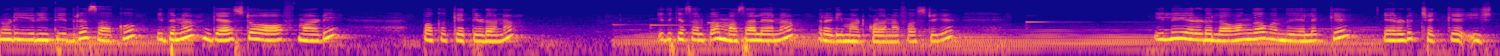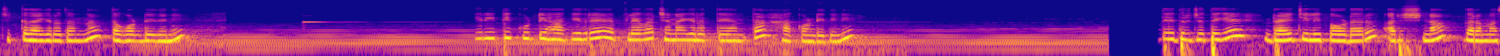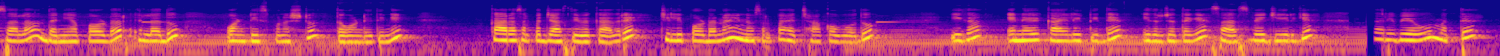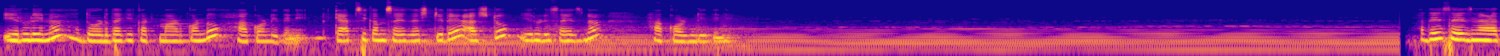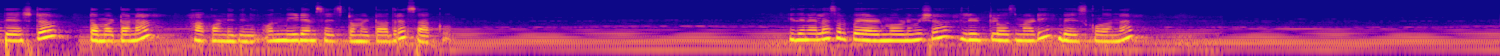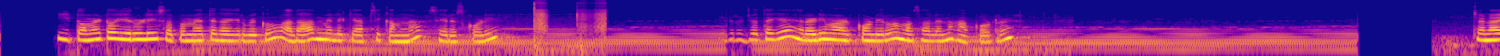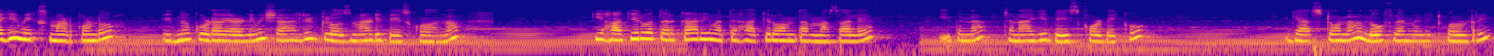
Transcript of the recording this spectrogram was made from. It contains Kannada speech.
ನೋಡಿ ಈ ರೀತಿ ಇದ್ದರೆ ಸಾಕು. ಇದನ್ನು ಗ್ಯಾಸ್ ಸ್ಟವ್ ಆಫ್ ಮಾಡಿ ಪಕ್ಕಕ್ಕೆ ಎತ್ತಿಡೋಣ. ಇದಕ್ಕೆ ಸ್ವಲ್ಪ ಮಸಾಲೆಯನ್ನು ರೆಡಿ ಮಾಡ್ಕೊಳ್ಳೋಣ ಫಸ್ಟಿಗೆ ಇಲ್ಲಿ ಎರಡು ಲವಂಗ, ಒಂದು ಏಲಕ್ಕಿ, ಎರಡು ಚಕ್ಕೆ, ಇಷ್ಟು ಚಿಕ್ಕದಾಗಿರೋದನ್ನು ತಗೊಂಡಿದ್ದೀನಿ. ಈ ರೀತಿ ಕುಟ್ಟಿ ಹಾಕಿದರೆ ಫ್ಲೇವರ್ ಚೆನ್ನಾಗಿರುತ್ತೆ ಅಂತ ಹಾಕ್ಕೊಂಡಿದ್ದೀನಿ ಮತ್ತು ಇದ್ರ ಜೊತೆಗೆ ಡ್ರೈ ಚಿಲ್ಲಿ ಪೌಡರು ಅರಿಶಿನ ಗರಂ ಮಸಾಲ, ಧನಿಯಾ ಪೌಡರ್ ಎಲ್ಲದು ಒನ್ ಟೀ ಸ್ಪೂನಷ್ಟು ತೊಗೊಂಡಿದ್ದೀನಿ. ಖಾರ ಸ್ವಲ್ಪ ಜಾಸ್ತಿ ಬೇಕಾದರೆ ಚಿಲ್ಲಿ ಪೌಡರ್ನ ಇನ್ನೂ ಸ್ವಲ್ಪ ಹೆಚ್ಚು ಹಾಕೋಬೋದು. ಈಗ ಎಣ್ಣೆ ಕಾಯಲಿಟ್ಟಿದ್ದೆ. ಇದ್ರ ಜೊತೆಗೆ ಸಾಸಿವೆ ಜೀರಿಗೆ, ಕರಿಬೇವು ಮತ್ತು ಈರುಳ್ಳಿನ ದೊಡ್ಡದಾಗಿ ಕಟ್ ಮಾಡಿಕೊಂಡು ಹಾಕ್ಕೊಂಡಿದ್ದೀನಿ ಕ್ಯಾಪ್ಸಿಕಮ್ ಸೈಜ್ ಎಷ್ಟಿದೆ ಅಷ್ಟು ಈರುಳ್ಳಿ ಸೈಜ್ನ ಹಾಕ್ಕೊಂಡಿದ್ದೀನಿ ಅದೇ ಸೈಜ್ನ ಅಳತೆಯಷ್ಟು ಟೊಮೆಟೊನ ಹಾಕ್ಕೊಂಡಿದ್ದೀನಿ ಒಂದು ಮೀಡಿಯಮ್ ಸೈಜ್ ಟೊಮೆಟೊ ಆದರೆ ಸಾಕು. ಇದನ್ನೆಲ್ಲ ಸ್ವಲ್ಪ ಎರಡು ಮೂರು ನಿಮಿಷ ಲಿಡ್ ಕ್ಲೋಸ್ ಮಾಡಿ ಬೇಯಿಸ್ಕೊಳ್ಳೋಣ. ಈ ಟೊಮೆಟೊ ಈರುಳ್ಳಿ ಸ್ವಲ್ಪ ಮೆತ್ತಗಾಗಿರಬೇಕು. ಅದಾದಮೇಲೆ ಕ್ಯಾಪ್ಸಿಕಮ್ನ ಸೇರಿಸ್ಕೊಳ್ಳಿ. ಇದ್ರ ಜೊತೆಗೆ ರೆಡಿ ಮಾಡ್ಕೊಂಡಿರುವ ಮಸಾಲೆನ ಹಾಕ್ಕೊಡ್ರಿ. ಚೆನ್ನಾಗಿ ಮಿಕ್ಸ್ ಮಾಡಿಕೊಂಡು ಇದನ್ನು ಕೂಡ ಎರಡು ನಿಮಿಷ. ಲಿಡ್ ಕ್ಲೋಸ್ ಮಾಡಿ ಬೇಯಿಸ್ಕೊಳ್ಳೋಣ. ಈ ಹಾಕಿರುವ ತರಕಾರಿ ಮತ್ತು ಹಾಕಿರುವಂಥ ಮಸಾಲೆ ಇದನ್ನು ಚೆನ್ನಾಗಿ ಬೇಯಿಸ್ಕೊಳ್ಬೇಕು. ಗ್ಯಾಸ್ ಸ್ಟೋವ್ನ ಲೋ ಫ್ಲೇಮಲ್ಲಿ ಇಟ್ಕೊಳ್ರಿ.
